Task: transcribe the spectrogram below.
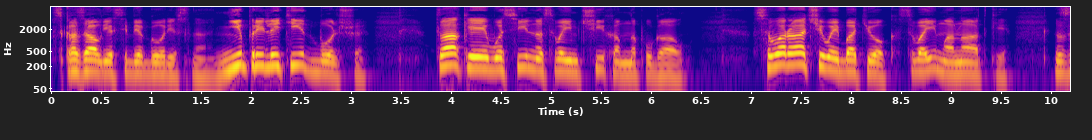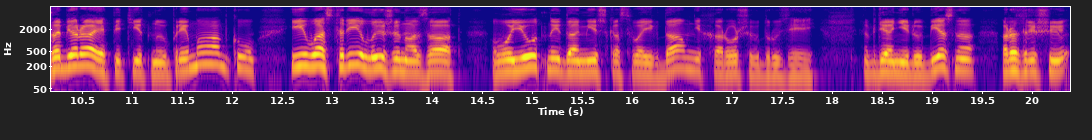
сказал я себе горестно, не прилетит больше. Так я его сильно своим чихом напугал. Сворачивай, батек, свои манатки, забирай аппетитную приманку и востри лыжи назад, в уютный домишко своих давних хороших друзей, где они любезно разреши,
